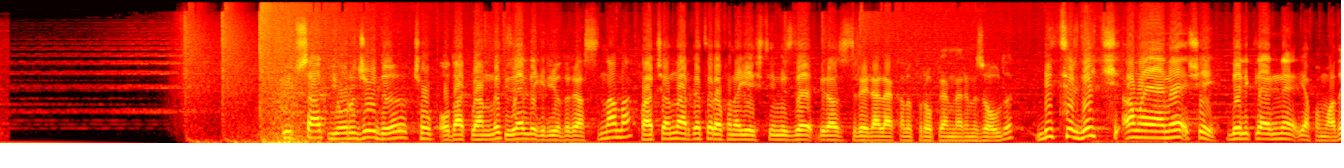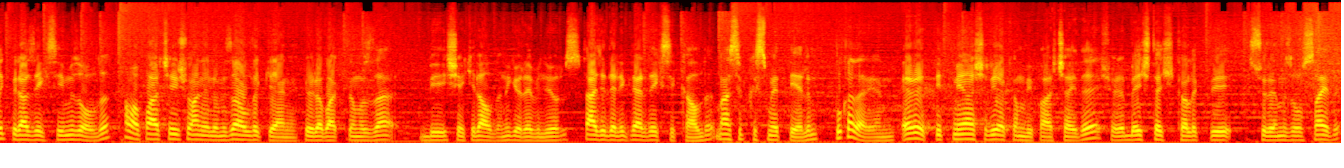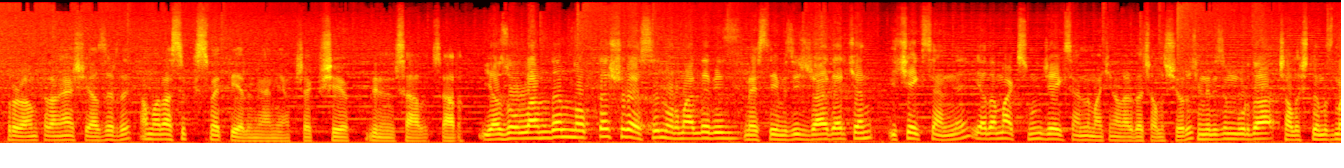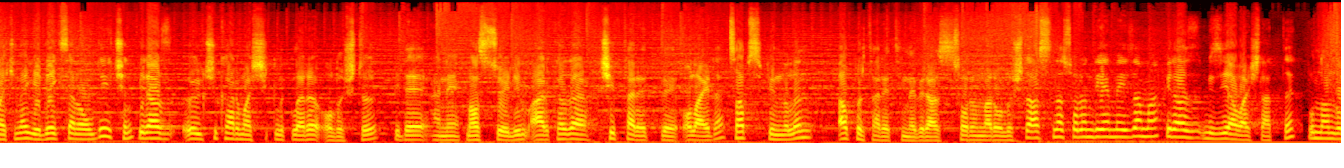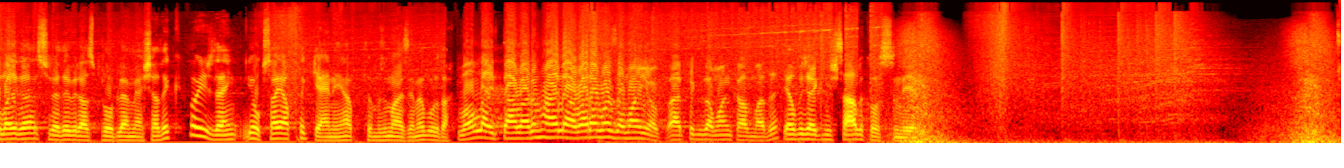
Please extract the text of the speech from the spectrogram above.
3 saat yorucuydu. Çok odaklandık. Güzel de giriyorduk aslında ama parçanın arka tarafına geçtiğimizde biraz süreyle alakalı problemlerimiz oldu. Bitirdik ama yani şey deliklerini yapamadık. Biraz eksiğimiz oldu. Ama parçayı şu an elimize aldık yani. Böyle baktığımızda bir şekil aldığını görebiliyoruz. Sadece deliklerde eksik kaldı. Nasip kısmet diyelim. Bu kadar yani. Evet bitmeye aşırı yakın bir parçaydı. Şöyle 5 dakikalık bir süremiz olsaydı program falan her şey hazırdı. Ama nasip kısmet diyelim yani yapacak bir şey yok. Dinleyin sağlık sağlık. Ya zorlandığım nokta şurası. Normalde biz mesleğimizi icra ederken iki eksenli ya da maksimum C eksenli makinelerde çalışıyoruz. Şimdi bizim burada çalıştığımız makine 7 eksen olduğu için biraz ölçü karmaşıklıkları oluştu. Bir de hani nasıl söyleyeyim arkada çift taretli olayda sub spindle'ın upper taretinde biraz sorunlar oluştu. Aslında sorun diyemeyiz ama biraz bizi yavaşlattı. Bundan dolayı da sürede biraz problem yaşadık. O yüzden yoksa yaptık yani yaptığımız malzeme burada. Vallahi iddialarım hala var ama zaman yok. Artık zaman kalmadı. Yapacak bir şey. sağlık olsun diyelim.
